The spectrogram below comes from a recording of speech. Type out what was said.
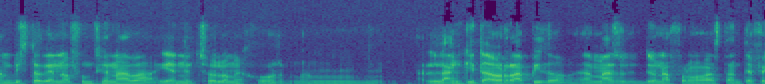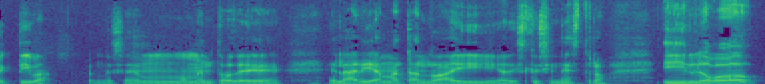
Han visto que no funcionaba y han hecho lo mejor. Mm, La han quitado rápido, además de una forma bastante efectiva, en ese momento de el área matando ahí a disco y siniestro. Y luego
